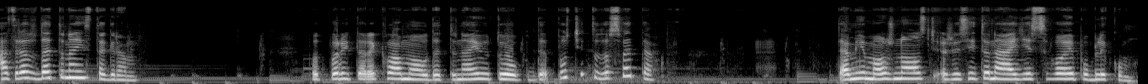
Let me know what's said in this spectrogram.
A zrazu dať to na Instagram. Podporiť to reklamou, dať to na YouTube, da, pustiť to do sveta tam je možnosť, že si to nájde svoje publikum.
